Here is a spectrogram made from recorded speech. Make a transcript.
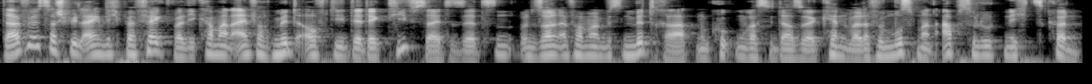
Dafür ist das Spiel eigentlich perfekt, weil die kann man einfach mit auf die Detektivseite setzen und sollen einfach mal ein bisschen mitraten und gucken, was sie da so erkennen, weil dafür muss man absolut nichts können.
